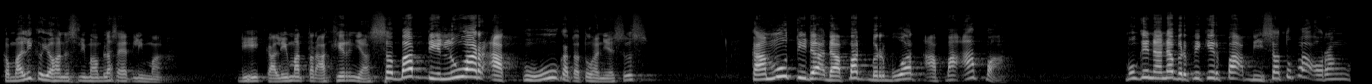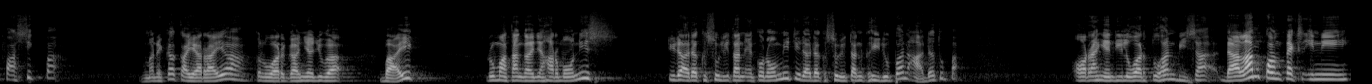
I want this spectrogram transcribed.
Kembali ke Yohanes 15 ayat 5. Di kalimat terakhirnya, sebab di luar aku, kata Tuhan Yesus, kamu tidak dapat berbuat apa-apa. Mungkin Anda berpikir, Pak bisa tuh Pak orang fasik Pak. Mereka kaya raya, keluarganya juga baik, rumah tangganya harmonis, tidak ada kesulitan ekonomi, tidak ada kesulitan kehidupan, ada tuh Pak. Orang yang di luar Tuhan bisa, dalam konteks ini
